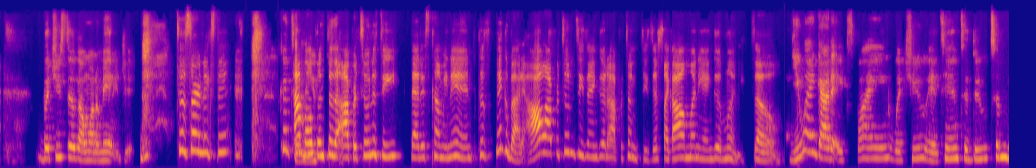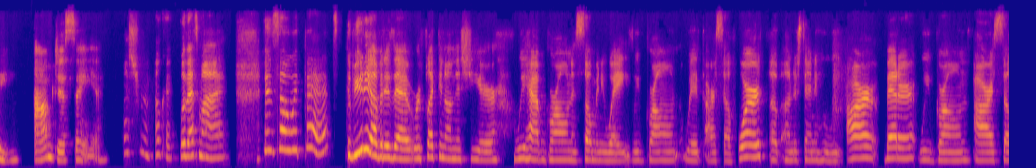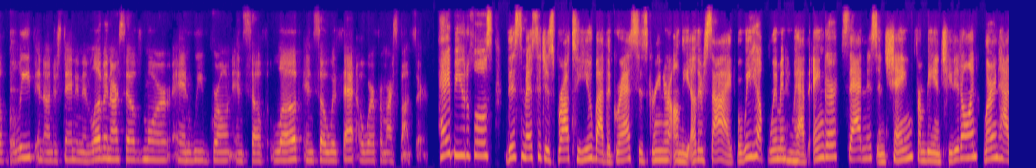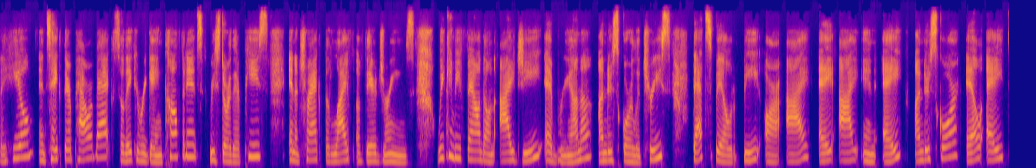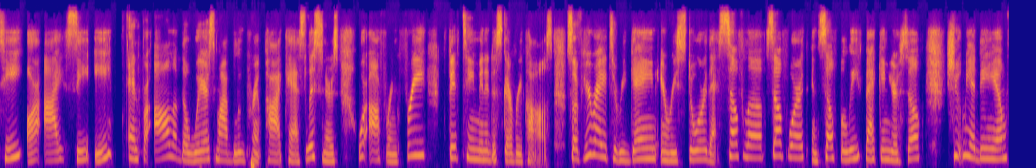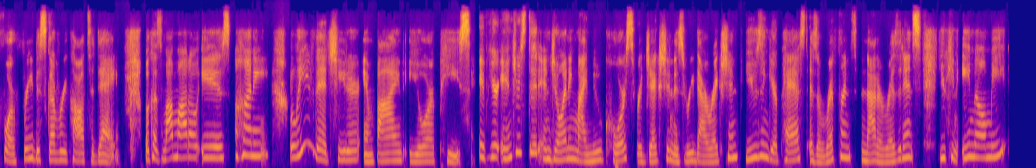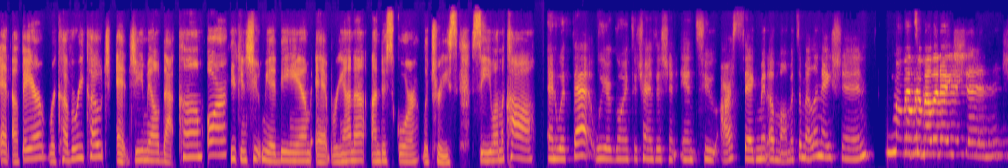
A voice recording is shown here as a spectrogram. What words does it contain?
But you still gonna want to manage it. to a certain extent. Continue. I'm open to the opportunity that is coming in because think about it. All opportunities ain't good opportunities, just like all money ain't good money. So you ain't got to explain what you intend to do to me. I'm just saying. That's true. Okay. Well, that's mine. And so, with that, the beauty of it is that reflecting on this year, we have grown in so many ways. We've grown with our self worth of understanding who we are better. We've grown our self belief in understanding and loving ourselves more. And we've grown in self love. And so, with that, a word from our sponsor. Hey, beautifuls. This message is brought to you by The Grass is Greener on the Other Side, where we help women who have anger, sadness, and shame from being cheated on learn how to heal and take their power back back so they can regain confidence, restore their peace, and attract the life of their dreams. We can be found on IG at Brianna underscore Latrice. That's spelled B R I A I N A underscore L A T R I C E. And for all of the Where's My Blueprint podcast listeners, we're offering free 15 minute discovery calls. So if you're ready to regain and restore that self love, self worth, and self belief back in yourself, shoot me a DM for a free discovery call today. Because my motto is, honey, leave that cheater and find your peace. If you're interested in joining my new course, Rejection is Redirection, using your past as a reference, not a residence, you can email me at affair recovery coach at gmail.com or you can shoot me a DM at Brianna underscore Latrice. See you on the call. And with that, we are going to transition into our segment of Moments of Melanation. Moments of Melanation.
